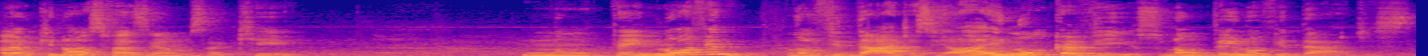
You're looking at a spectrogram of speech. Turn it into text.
Olha, o que nós fazemos aqui não tem novi, novidade, assim, ai, nunca vi isso, não tem novidades.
